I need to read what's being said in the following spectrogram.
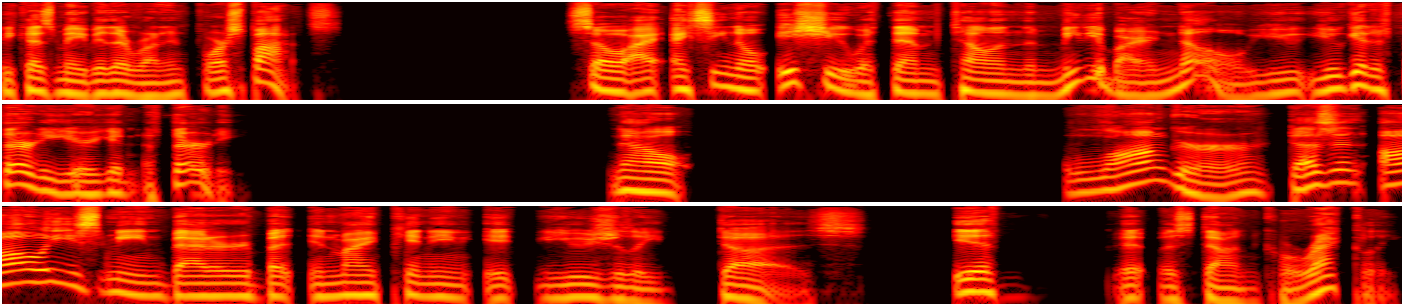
because maybe they're running four spots. So I, I see no issue with them telling the media buyer, no, you, you get a 30, you're getting a 30. Now, longer doesn't always mean better, but in my opinion, it usually does if mm-hmm. it was done correctly.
